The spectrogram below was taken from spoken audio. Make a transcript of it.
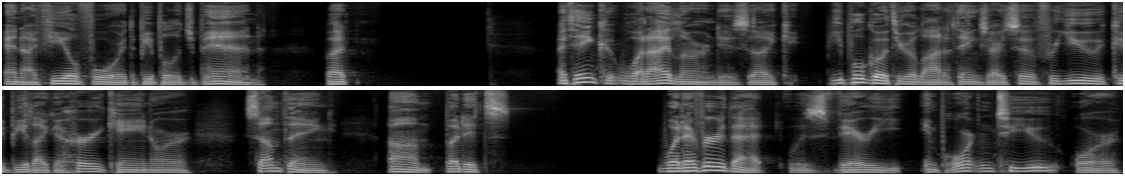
and I feel for the people of Japan. But I think what I learned is like people go through a lot of things, right? So for you, it could be like a hurricane or something, um, but it's whatever that was very important to you or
